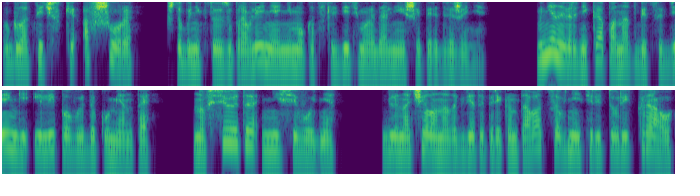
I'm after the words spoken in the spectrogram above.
в галактические офшоры, чтобы никто из управления не мог отследить мое дальнейшее передвижение. Мне наверняка понадобятся деньги и липовые документы, но все это не сегодня. Для начала надо где-то перекантоваться вне территории Крау,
